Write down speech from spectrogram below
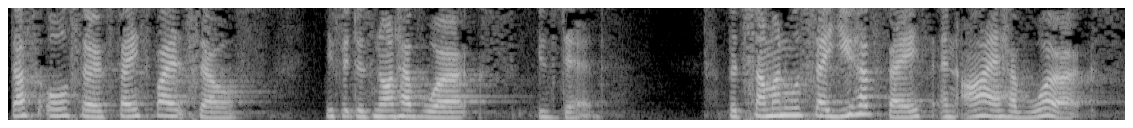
Thus also faith by itself, if it does not have works, is dead. But someone will say, you have faith and I have works.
